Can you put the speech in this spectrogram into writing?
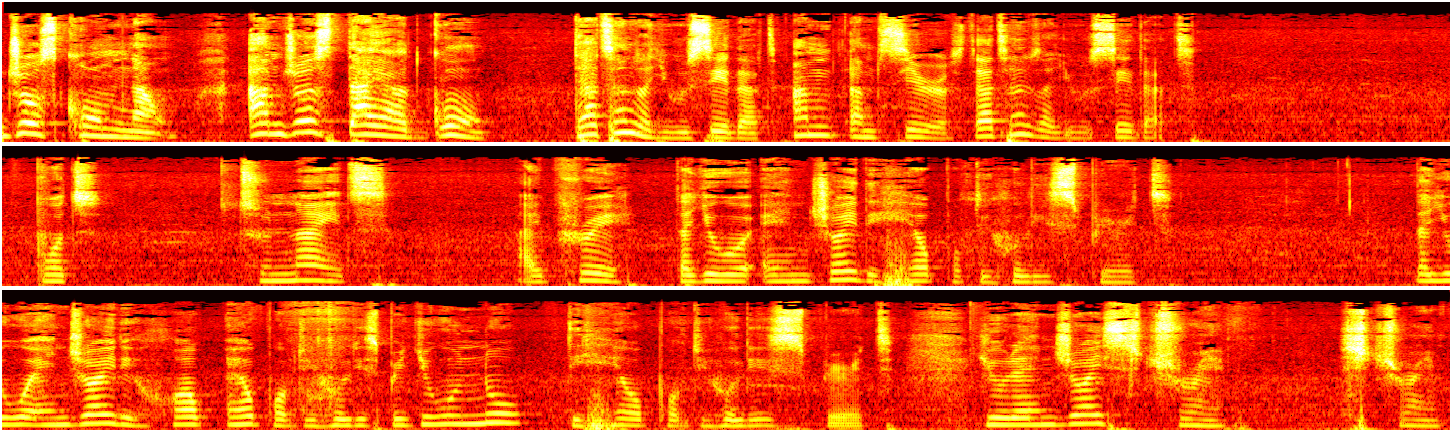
just come now? I'm just tired, go. There are times that you will say that. I'm I'm serious. There are times that you will say that. But tonight, I pray that you will enjoy the help of the Holy Spirit. That you will enjoy the help of the Holy Spirit. You will know the help of the Holy Spirit. You will enjoy strength. Strength.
